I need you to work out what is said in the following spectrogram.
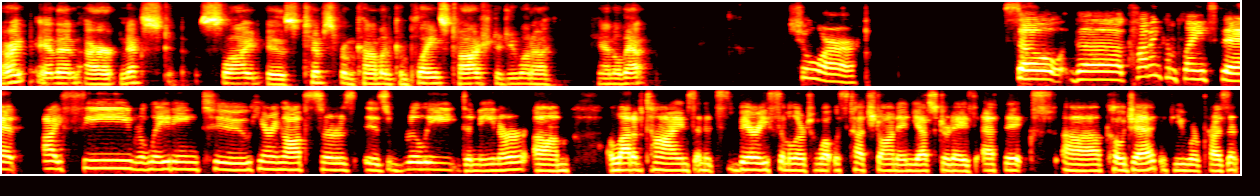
All right, and then our next slide is tips from common complaints. Taj, did you want to handle that? Sure. So the common complaints that I see relating to hearing officers is really demeanor. Um, a lot of times, and it's very similar to what was touched on in yesterday's ethics uh, COJET, if you were present.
